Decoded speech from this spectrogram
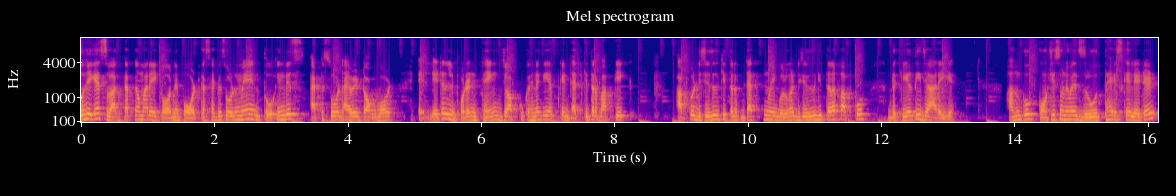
सो ही गैस स्वागत है आपका हमारे एक और नए पॉडकास्ट एपिसोड में। तो in this episode I will talk about little important thing जो आपको कहीं ना कहीं आपके डेथ की तरफ़, आपकी आपको डिसीजेज की तरफ़ डेथ नहीं बोलूँगा डिसीजेज की तरफ़ आपको धकेलती जा रही है। हमको कॉन्शियस होने वाली ज़रूरत है इसके रिलेटेड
